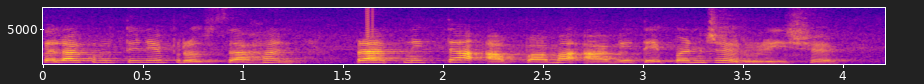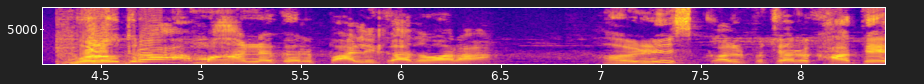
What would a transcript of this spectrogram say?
કલાકૃતિને પ્રોત્સાહન, પ્રાથમિકતા આપવામાં આવે તે પણ જરૂરી છે. વડોદરા મહાનગરપાલિકા દ્વારા હર્નિશ સ્કલ્પચર ખાતે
